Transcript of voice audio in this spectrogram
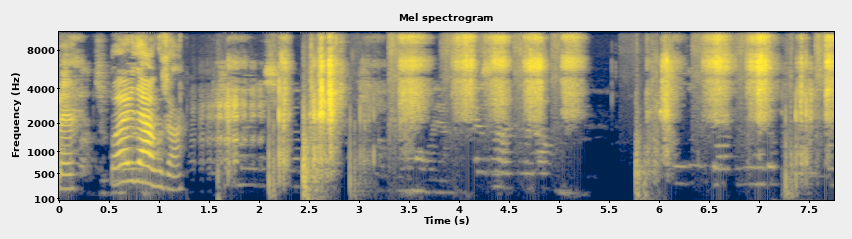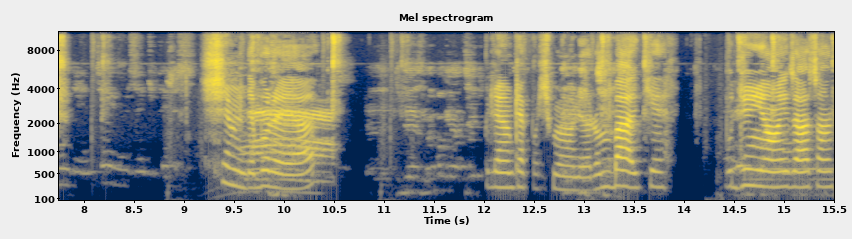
mi? Bu ev daha güzel. Şimdi buraya biliyorum tek başıma oynuyorum. Belki bu dünyayı zaten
